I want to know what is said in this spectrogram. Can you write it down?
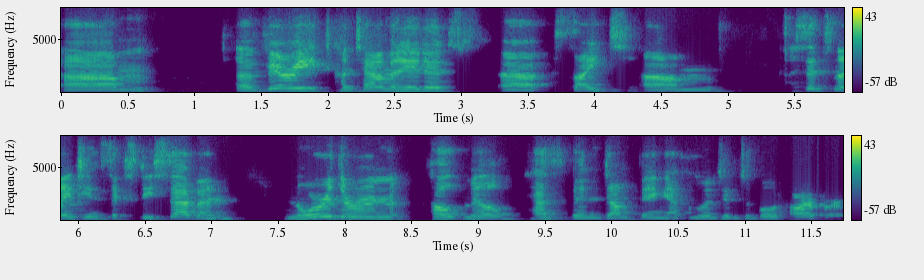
um, a very contaminated uh, site. Um, since 1967, Northern Pulp Mill has been dumping effluent into Boat Harbor.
